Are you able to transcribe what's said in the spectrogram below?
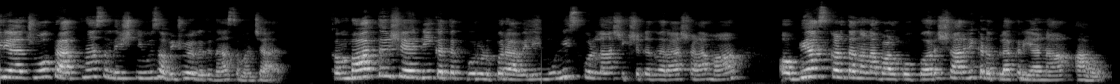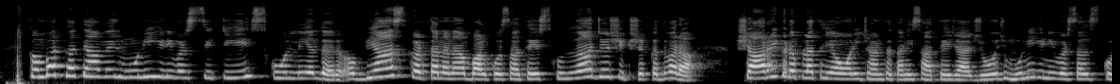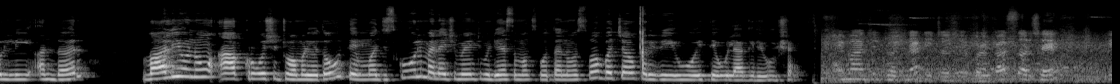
જોઈ રહ્યા છો પ્રાર્થના સંદેશ ન્યૂઝ હવે જોઈએ અગત્યના સમાચાર. ખંભાત શહેરની કતકપુર રોડ પર આવેલી મુનિ સ્કૂલના શિક્ષક દ્વારા શાળામાં અભ્યાસ કરતા નાના બાળકો પર શારીરિક અડપલા કર્યાના આરોપ. ખંભાત ખાતે આવેલ મુનિ યુનિવર્સિટી સ્કૂલની અંદર અભ્યાસ કરતા નાના બાળકો સાથે સ્કૂલના જ શિક્ષક દ્વારા શારીરિક અડપલા થયા હોવાની જાણ થતાની સાથે જ આજરોજ મુનિ યુનિવર્સલ સ્કૂલની અંદર વાલીઓનો આક્રોશ જોવા મળ્યો હતો. તેમજ સ્કૂલ મેનેજમેન્ટ મીડિયા સમક્ષ પોતાનો સ્વ બચાવ કરી રહ્યું હોય તેવું લાગી રહ્યું છે. એમાં જે ડ્રોઈંગના ટીચર છે, પ્રકાશ સર છે,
